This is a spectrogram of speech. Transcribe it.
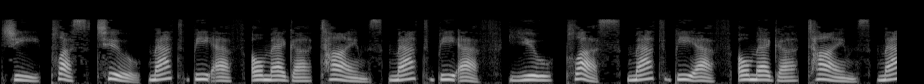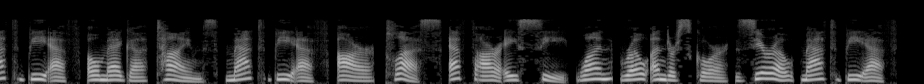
g plus 2 math bf omega times math bf u plus math bf omega times math bf omega times math bf r plus frac 1 rho underscore 0 math bf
